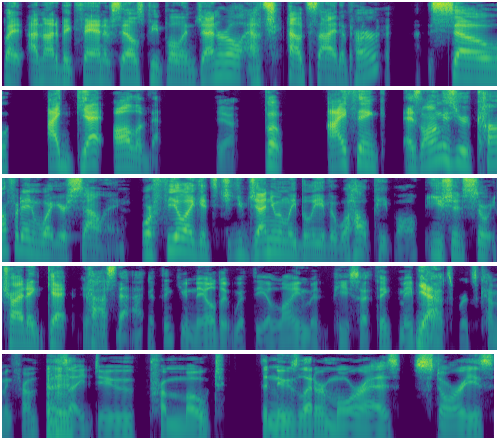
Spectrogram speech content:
but I'm not a big fan of salespeople in general outside of her. So I get all of that. I think as long as you're confident in what you're selling or feel like it's you genuinely believe it will help people, you should sort try to get Yeah. past that. I think you nailed it with the alignment piece. I think maybe Yeah. that's where it's coming from. As Mhm. I do promote the newsletter more as stories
